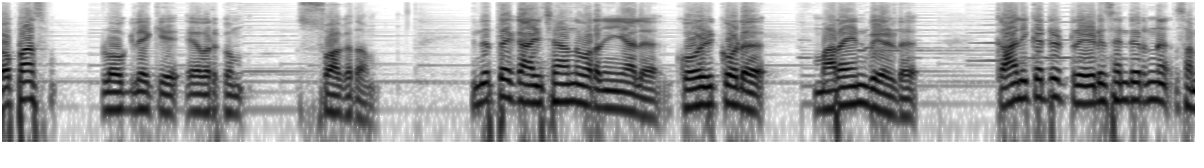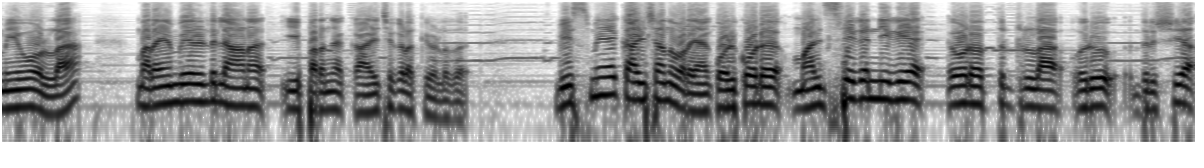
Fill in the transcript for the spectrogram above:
ജോപ്പാസ് വ്ലോഗിലേക്ക് ഏവർക്കും സ്വാഗതം. ഇന്നത്തെ കാഴ്ച എന്ന് പറഞ്ഞു കഴിഞ്ഞാൽ Kozhikode marine world. Calicut trade സെന്ററിന് സമീപമുള്ള മറൈൻ വേൾഡിലാണ് ഈ പറഞ്ഞ കാഴ്ചകളൊക്കെ ഉള്ളത്. വിസ്മയ കാഴ്ച എന്ന് പറയാം. കോഴിക്കോട് മത്സ്യകന്യകയോടൊത്തിട്ടുള്ള ഒരു ദൃശ്യ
